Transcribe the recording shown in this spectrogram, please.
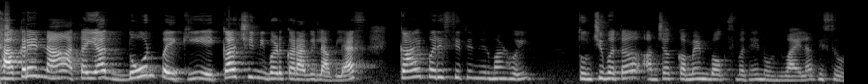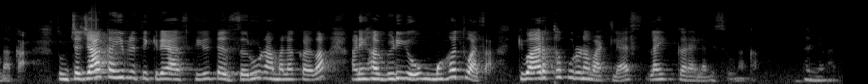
ठाकरेंना आता या दोन पैकी एकाची निवड करावी लागल्यास काय परिस्थिती निर्माण होईल? तुमची मतं आमच्या कमेंट बॉक्समध्ये नोंदवायला विसरू नका. तुमच्या ज्या काही प्रतिक्रिया असतील त्या जरूर आम्हाला कळवा आणि हा व्हिडिओ महत्त्वाचा किंवा अर्थपूर्ण वाटल्यास लाईक करायला विसरू नका. धन्यवाद.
